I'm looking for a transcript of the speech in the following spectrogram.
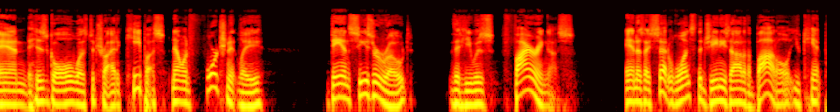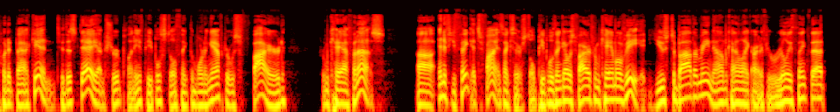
and his goal was to try to keep us. Now, unfortunately, Dan Caesar wrote that he was firing us. And as I said, once the genie's out of the bottle, you can't put it back in. To this day, I'm sure plenty of people still think the morning after was fired from KFNS. Uh, and if you think it's fine, it's like there's still people who think I was fired from KMOV. It used to bother me. Now I'm kind of like, all right, if you really think that,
